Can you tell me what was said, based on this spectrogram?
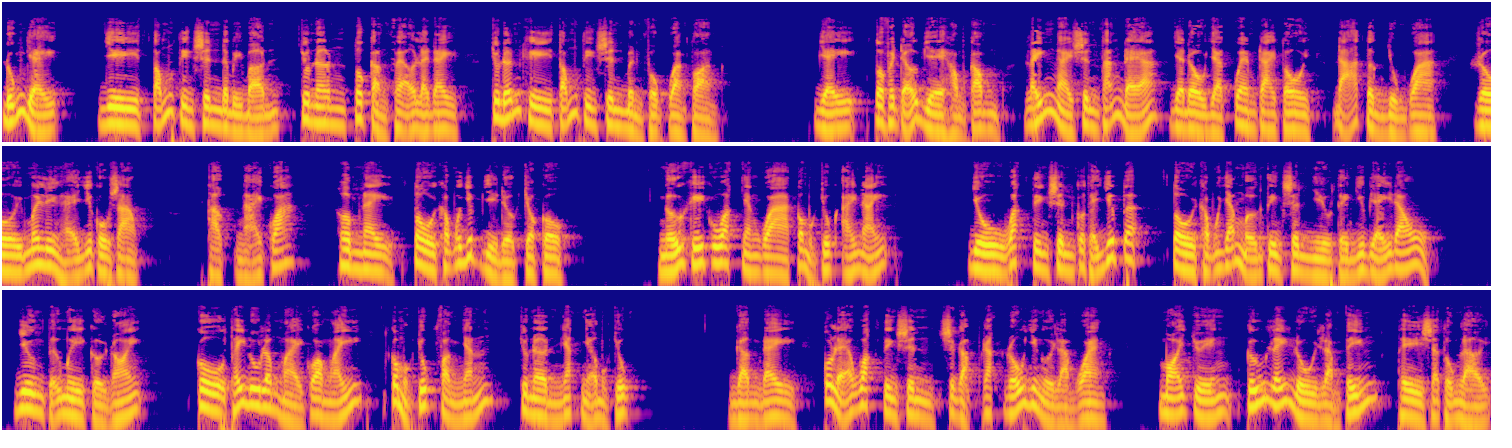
Đúng vậy, vì Tống Tiên Sinh đã bị bệnh, cho nên tôi cần phải ở lại đây cho đến khi Tống Tiên Sinh bình phục hoàn toàn. Vậy tôi phải trở về Hồng Kông lấy ngày sinh tháng đẻ và đồ vật của em trai tôi đã từng dùng qua, rồi mới liên hệ với cô sao? Thật ngại quá, hôm nay tôi không có giúp gì được cho cô. Ngữ khí của Quắc Nhân Hoa có một chút ái náy. Dù Quắc tiên sinh có thể giúp á, tôi không có dám mượn tiên sinh nhiều tiền như vậy đâu. Dương Tử Mi cười nói, cô thấy đuôi lông mày của ông ấy có một chút phần nhánh, cho nên nhắc nhở một chút. Gần đây, có lẽ Quắc tiên sinh sẽ gặp rắc rối với người làm quan. Mọi chuyện cứ lấy lùi làm tiếng thì sẽ thuận lợi.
